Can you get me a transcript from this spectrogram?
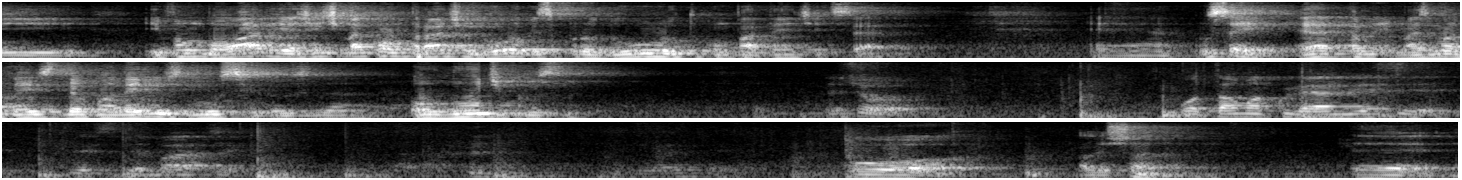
e, e vão embora, e a gente vai comprar de novo esse produto com patente, etc. É, não sei, é também, mais uma vez, devaneios lúcidos, né? ou lúdicos. Deixa eu botar uma colher nesse, nesse debate aqui. O Alexandre, é,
